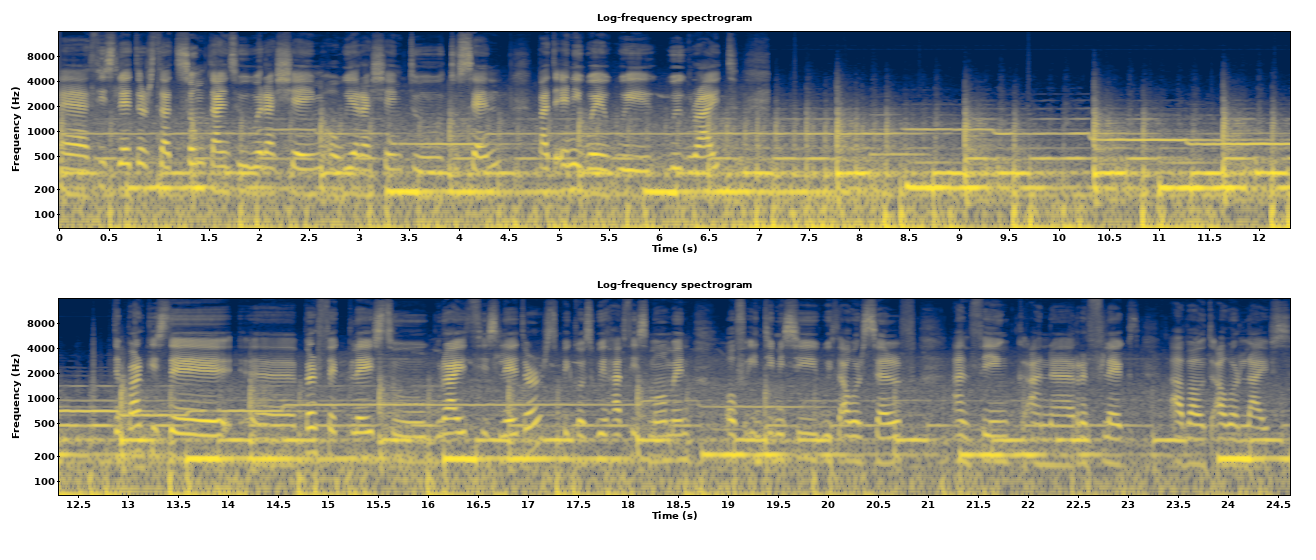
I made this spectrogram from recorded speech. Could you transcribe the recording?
Uh, these letters that sometimes we were ashamed or we are ashamed to, to send, but anyway, we, we write. Park is the uh, perfect place to write these letters because we have this moment of intimacy with ourselves and think and uh, reflect about our lives.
